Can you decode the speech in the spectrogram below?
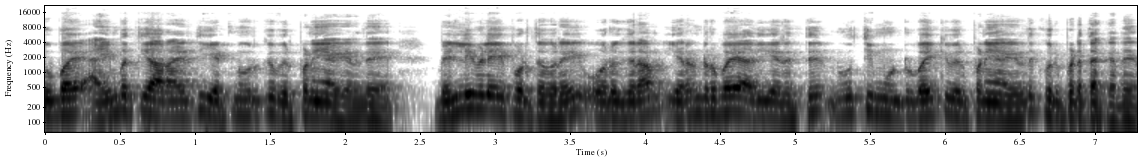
ரூபாய் ஐம்பத்தி ஆறாயிரத்தி எட்நூறுக்கு விற்பனையாகிறது. வெள்ளி விலையை பொறுத்தவரை ஒரு கிராம் இரண்டு ரூபாய் அதிகரித்து நூற்றி மூன்று ரூபாய்க்கு விற்பனையாகிறது குறிப்பிடத்தக்கது.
